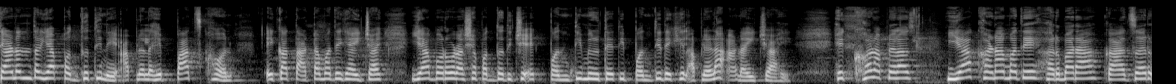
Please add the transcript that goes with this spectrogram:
त्यानंतर या पद्धतीने आपल्याला हे पाच खण एका ताटामध्ये घ्यायचे आहे. याबरोबर अशा पद्धतीची एक पंती मिळते. ती पंती देखील आपल्याला आणायची आहे. हे खण आपल्याला या खणामध्ये हरभरा गाजर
